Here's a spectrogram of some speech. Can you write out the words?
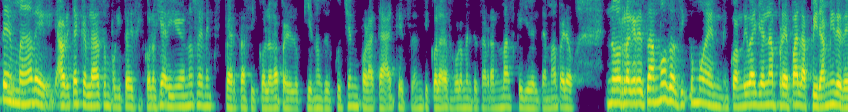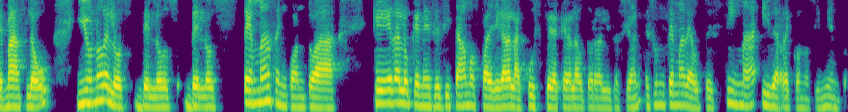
Tema de, ahorita que hablabas un poquito de psicología, yo no soy una experta psicóloga, pero quienes nos escuchen por acá, que son psicólogas, seguramente sabrán más que yo del tema, pero nos regresamos así como en cuando iba yo en la prepa, la pirámide de Maslow, y uno de los, de los, de los temas en cuanto a qué era lo que necesitábamos para llegar a la cúspide, que era la autorrealización, es un tema de autoestima y de reconocimiento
